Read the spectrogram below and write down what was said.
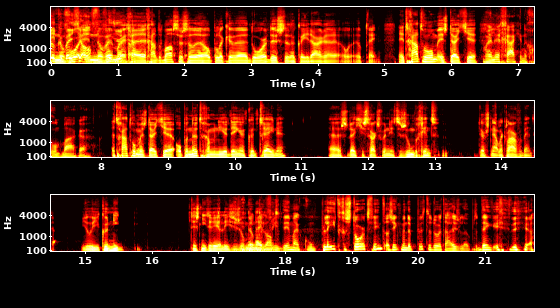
ook een novo- beetje af. in november Ja. ga- gaan de Masters eh, hopelijk eh, door. Dus eh, dan kun je daar eh, op trainen. Nee, het gaat erom is dat je Maar alleen een gaatje in de grond maken. Het gaat erom is dat je op een nuttige manier dingen kunt trainen. eh, zodat je straks wanneer het seizoen begint er sneller klaar voor bent. Ik bedoel, je kunt niet... Het is niet realistisch Ik om denk in dat mijn Nederland... vriendin mij compleet gestoord vindt als ik met de putten door het huis loop. Dat denk ik, ja.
